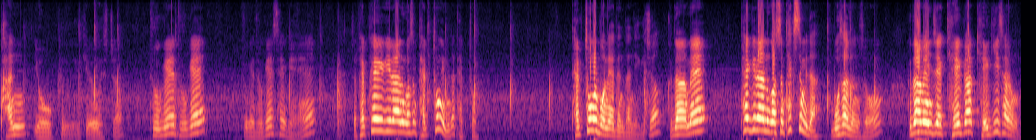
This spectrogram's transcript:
반요그. 외우시죠. 두 개, 두 개, 두 개, 두 개, 세 개. 자, 백팩이라는 것은 백통입니다. 백통. 백통을 보내야 된다는 얘기죠. 그 다음에 팩이라는 것은 팩스입니다. 모사 전송. 그 다음에 이제 개가 계기 사용.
